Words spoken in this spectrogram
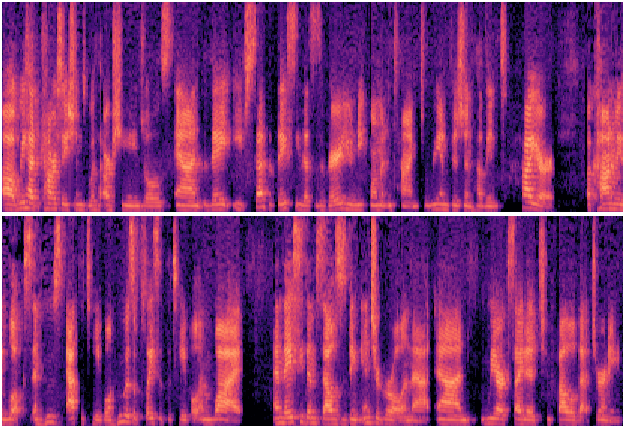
uh, we had conversations with our she angels, and they each said that they see this as a very unique moment in time to re envision how the entire economy looks and who's at the table and who has a place at the table and why. And they see themselves as being integral in that. And we are excited to follow that journey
